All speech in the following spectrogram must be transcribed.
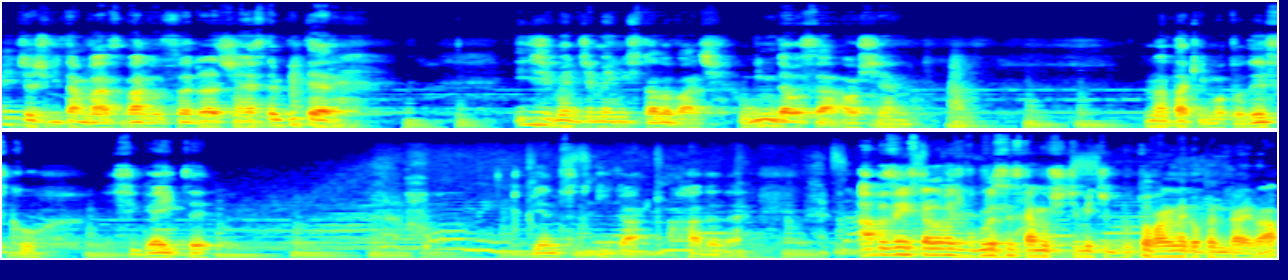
Hej, cześć, witam Was bardzo serdecznie, jestem Peter i dziś będziemy instalować Windowsa 8 na takim oto dysku Seagate'y 500 giga HDD. Aby zainstalować w ogóle system musicie mieć bootowalnego pendrive'a.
